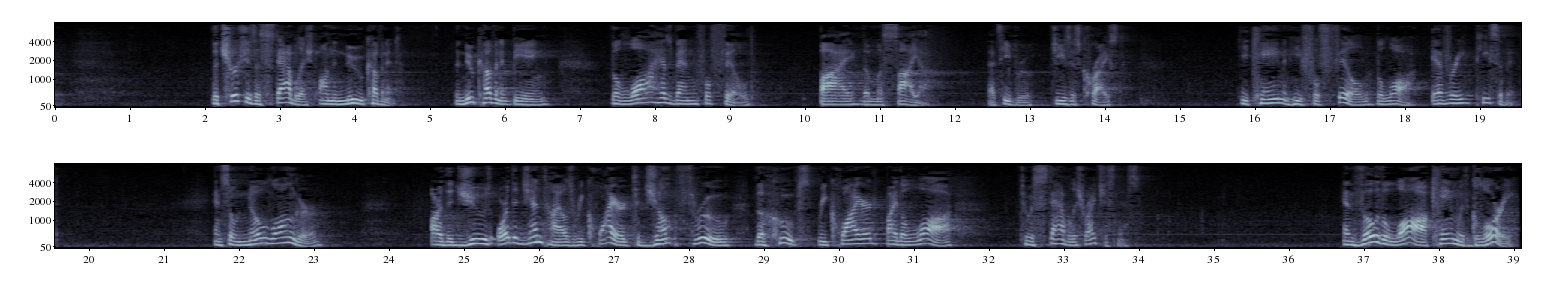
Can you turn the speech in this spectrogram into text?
The church is established on the new covenant. The new covenant being the law has been fulfilled by the Messiah. That's Hebrew. Jesus Christ. He came and he fulfilled the law. Every piece of it. And so no longer are the Jews or the Gentiles required to jump through the hoops required by the law to establish righteousness? And though the law came with glory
